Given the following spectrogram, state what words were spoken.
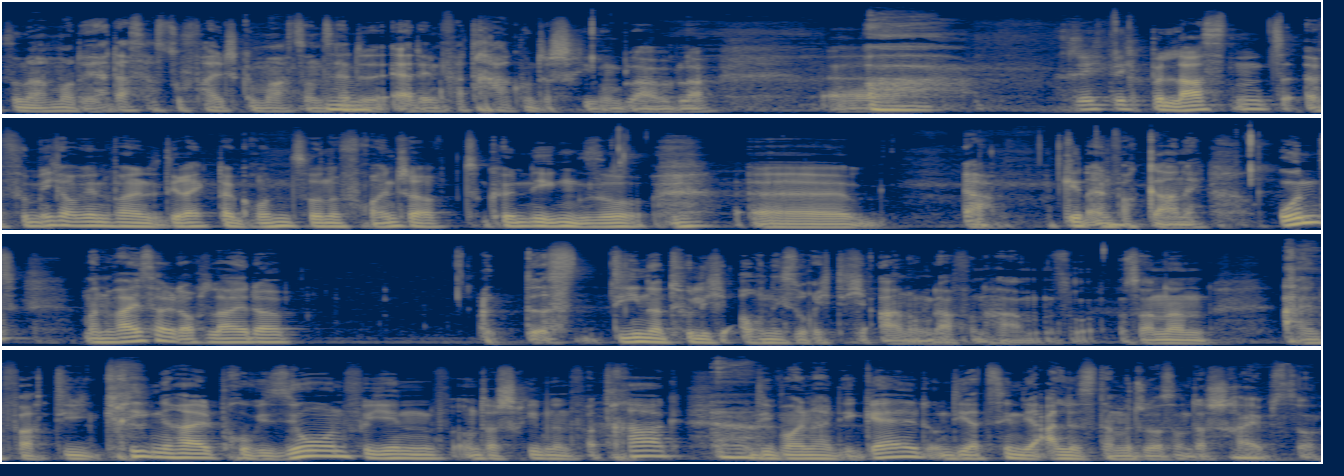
so nach dem Motto, ja, das hast du falsch gemacht, sonst hätte er den Vertrag unterschrieben, bla bla bla. Äh, Richtig belastend. Äh, Für mich auf jeden Fall ein direkter Grund, so eine Freundschaft zu kündigen, so. Äh, ja, geht einfach gar nicht. Und man weiß halt auch leider, dass die natürlich auch nicht so richtig Ahnung davon haben, so, sondern einfach, die kriegen halt Provision für jeden unterschriebenen Vertrag und die wollen halt ihr Geld und die erzählen dir alles, damit du das unterschreibst. So.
